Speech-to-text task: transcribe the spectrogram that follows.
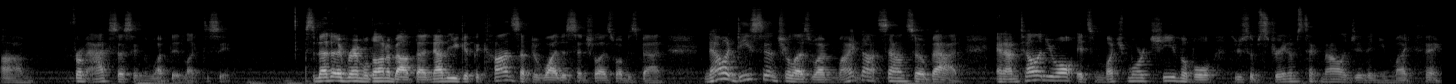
um, from accessing the web they'd like to see so now that i've rambled on about that now that you get the concept of why the centralized web is bad now a decentralized web might not sound so bad and i'm telling you all it's much more achievable through substratum's technology than you might think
